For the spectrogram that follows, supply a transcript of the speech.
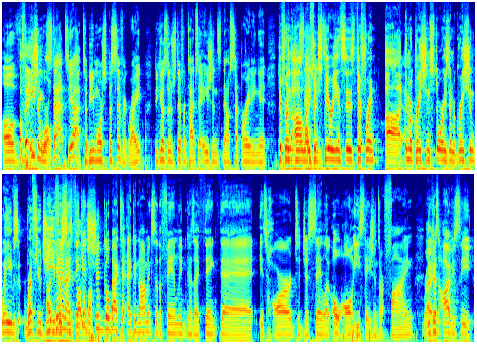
of, of the Asian world stats. Yeah, to be more specific, right? Because there's different types of Asians now separating it. Different uh, life Asians. experiences, different uh, yeah. immigration stories, immigration waves, refugee Again, versus I think blah, it blah, blah. should go back to economics of the family because I think that it's hard to just say like, oh, all East Asians are fine right. because obviously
